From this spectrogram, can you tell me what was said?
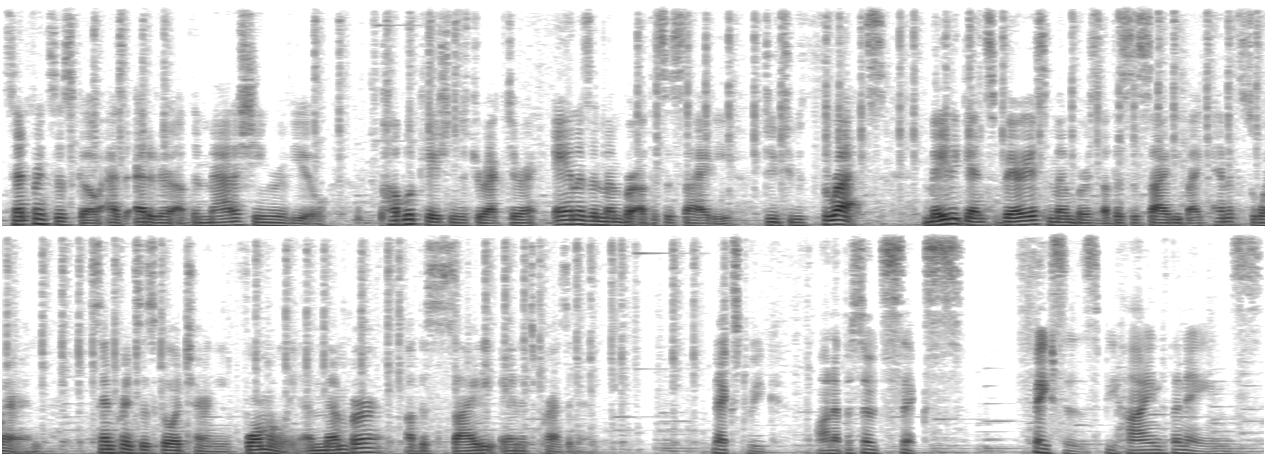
San Francisco, as editor of the Mattachine Review, publications director, and as a member of the society due to threats made against various members of the society by Kenneth Zwerin, San Francisco attorney, formerly a member of the society and its president. Next week, on episode 6 Faces Behind the Names.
